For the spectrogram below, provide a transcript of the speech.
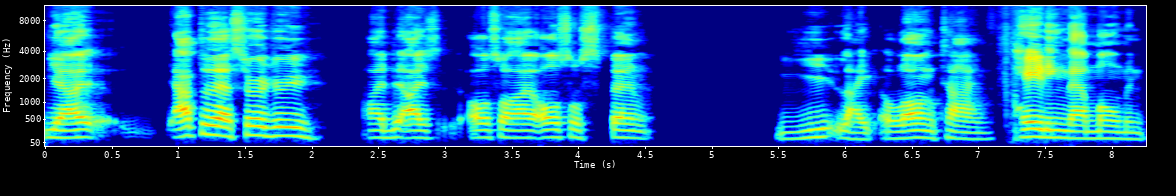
yeah, I, after that surgery, I I also I also spent ye- like a long time hating that moment,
